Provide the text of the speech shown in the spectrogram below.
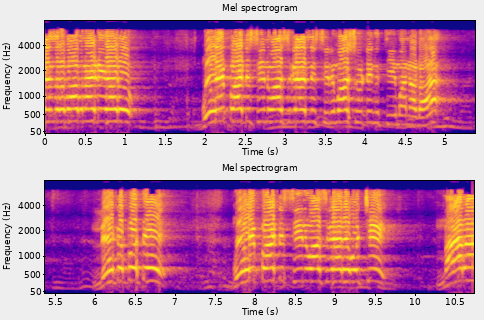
చంద్రబాబు నాయుడు గారు బోయపాటి శ్రీనివాస్ గారిని సినిమా షూటింగ్ తీయమన్నాడా లేకపోతే బోయపాటి శ్రీనివాస్ గారే వచ్చి నారా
